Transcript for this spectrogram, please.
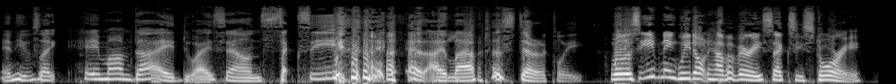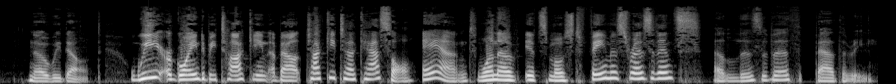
and he was like, Hey, mom died. Do I sound sexy? and I laughed hysterically. Well, this evening we don't have a very sexy story. No, we don't. We are going to be talking about Chakita Castle and one of its most famous residents. Elizabeth Bathory.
